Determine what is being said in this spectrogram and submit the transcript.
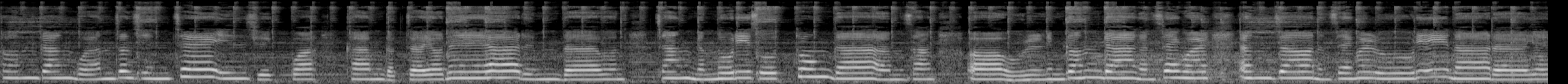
건강과 안전 신체 인식과 감각 자연의 아름다운 장면 놀이 소통 감상 어울림 건강한 생활 안전한 생활 우리나라의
